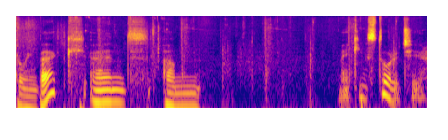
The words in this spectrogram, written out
Going back and um, making storage here.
